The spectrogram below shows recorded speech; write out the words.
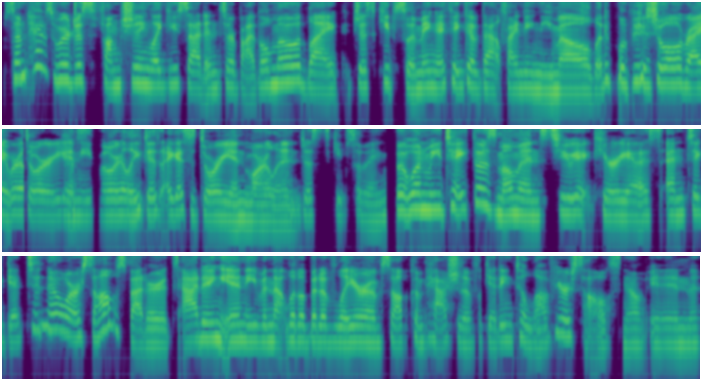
sometimes we're just functioning, like you said, in survival mode, like just keep swimming. I think of that Finding Nemo little visual, right? Where Dory yes. and Nemo really just, I guess Dory and Marlin, just keep swimming. But when we take those moments to get curious and to get to know ourselves better, it's adding in even that little bit of layer of self compassion of getting to love yourself, you know, in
